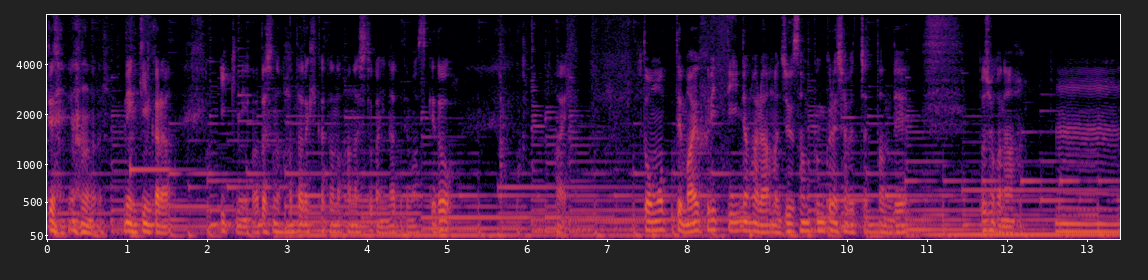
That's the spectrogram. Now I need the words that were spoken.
で年金から一気に私の働き方の話とかになってますけど、はい、と思って前振りって言いながら、まあ、13分くらい喋っちゃったんでどうしようかな。うん。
